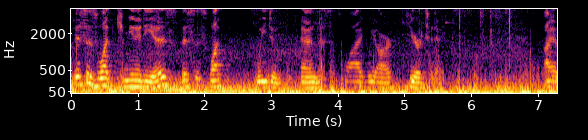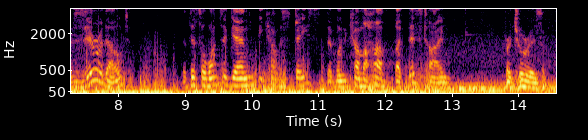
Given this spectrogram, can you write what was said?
This is what community is. This is what we do. And this is why we are here today. I have zero doubt that this will once again become a space that will become a hub, but this time for tourism.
